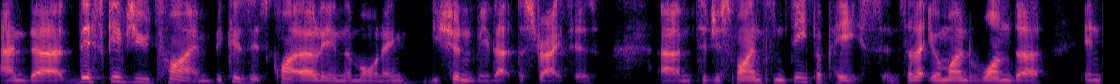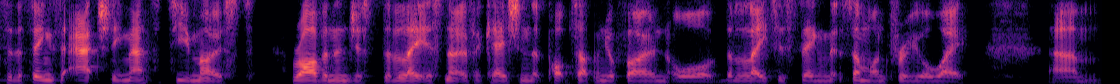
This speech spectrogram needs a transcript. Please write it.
And uh, this gives you time because it's quite early in the morning. You shouldn't be that distracted um, to just find some deeper peace and to let your mind wander into the things that actually matter to you most rather than just the latest notification that popped up on your phone or the latest thing that someone threw your way. Um,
